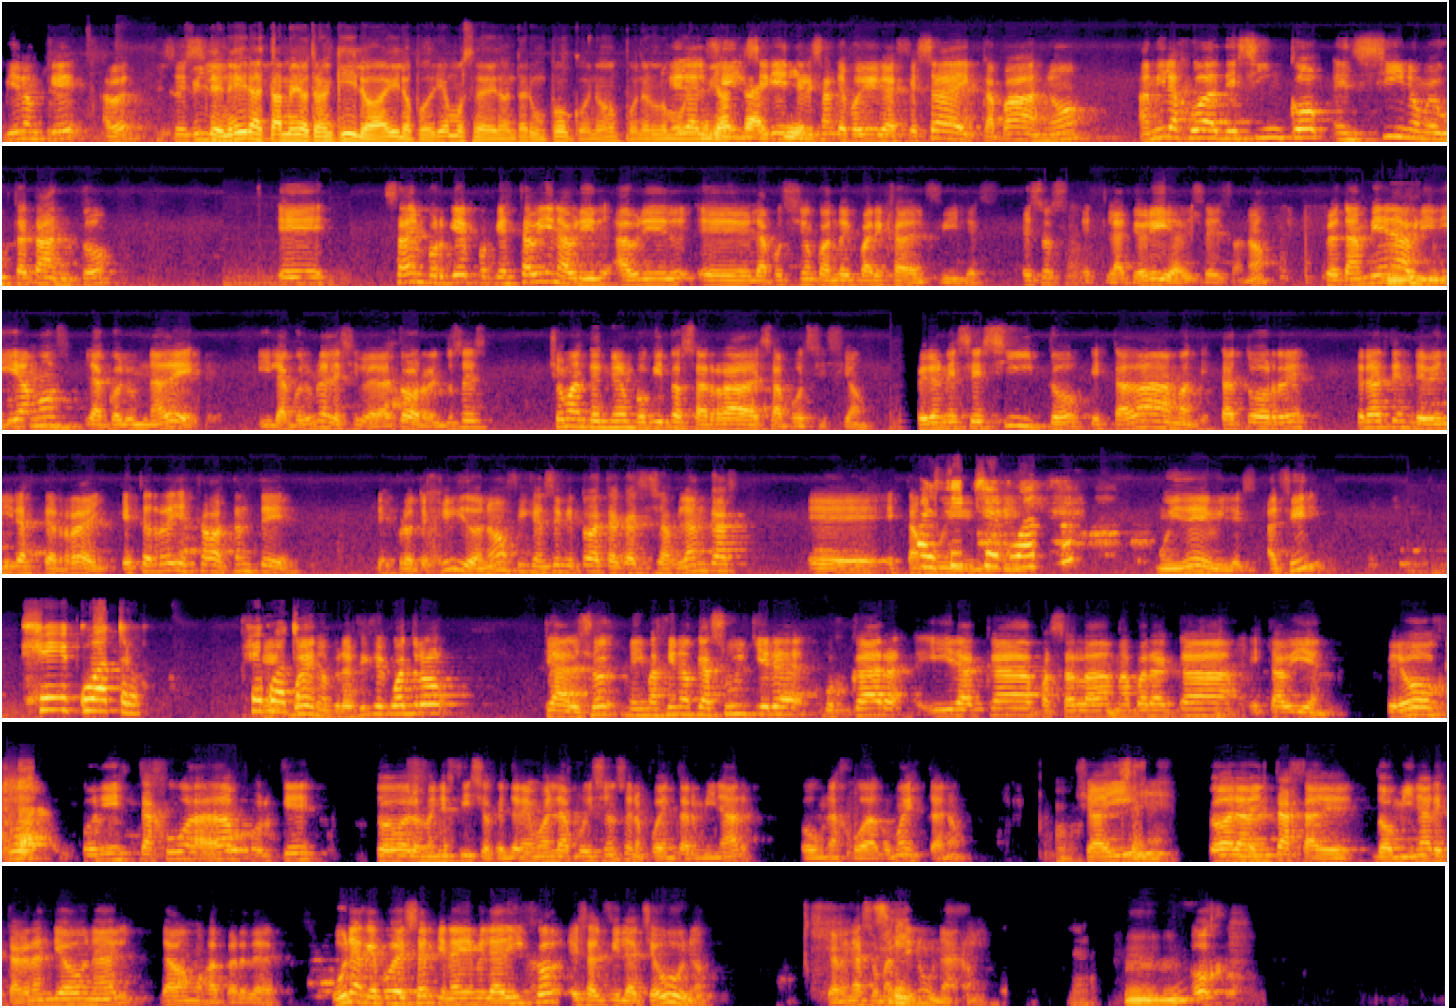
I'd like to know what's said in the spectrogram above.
Vieron que, a ver, El alfil de negra está medio tranquilo ahí, lo podríamos adelantar un poco, ¿no? Ponerlo el alfil sería interesante poder ir a F6, capaz, ¿no? A mí la jugada de 5 en sí no me gusta tanto. Eh, ¿Saben por qué? Porque está bien abrir, abrir eh, la posición cuando hay pareja de alfiles. Eso es, es la teoría, dice eso, ¿no? Pero también abriríamos la columna D y la columna le sirve a la torre. Entonces, yo mantendría un poquito cerrada esa posición. Pero necesito que esta dama, que esta torre, traten de venir a este rey. Este rey está bastante desprotegido, ¿no? Fíjense que todas estas casillas blancas eh, están muy, muy, G4. muy débiles. ¿Alfil? G4. Eh, G4. bueno, pero el fije 4, claro, yo me imagino que Azul quiere buscar ir acá, pasar la dama para acá, está bien. Pero ojo con esta jugada porque todos los beneficios que tenemos en la posición se nos pueden terminar con una jugada como esta, ¿no? Ya ahí Sí. toda la ventaja de dominar esta gran diagonal la vamos a perder. Una que puede ser, que nadie me la dijo, es alfil H1, que amenazo más Sí. en una, ¿no? Ojo.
